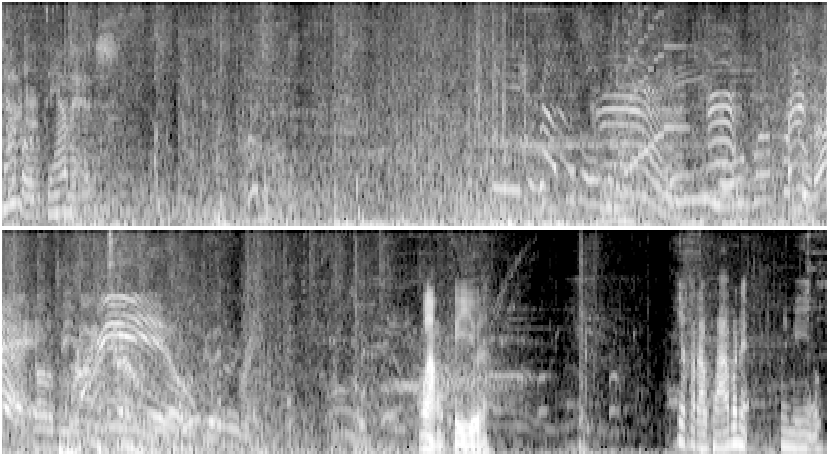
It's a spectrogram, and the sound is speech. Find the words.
Double damage. Gonna be real good friends. ข้างหลังฟรีอยู่นะเฮียคาราฟ้าปะเนี่ย ไม่มี โอเค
